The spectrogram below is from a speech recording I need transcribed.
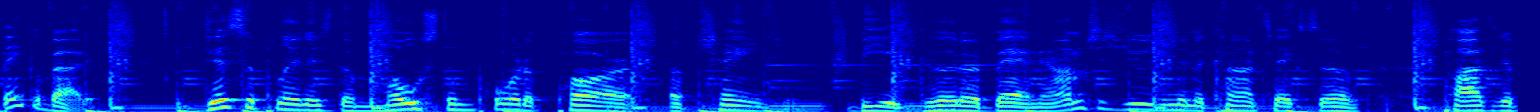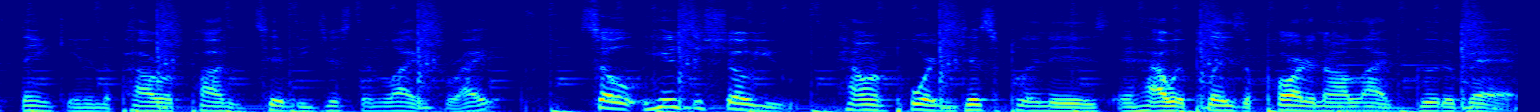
Think about it discipline is the most important part of changing, be it good or bad. Now, I'm just using in the context of positive thinking and the power of positivity just in life, right? So, here's to show you how important discipline is and how it plays a part in our life, good or bad.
